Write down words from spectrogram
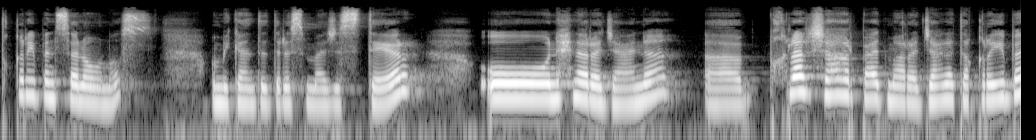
تقريبا سنة ونص أمي كانت تدرس ماجستير ونحن رجعنا خلال شهر بعد ما رجعنا تقريبا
